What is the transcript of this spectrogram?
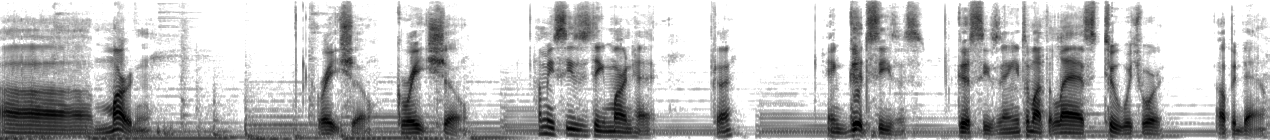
Uh, Martin. Great show. Great show. How many seasons do you think Martin had? Okay? And good seasons. Good seasons. I ain't talking about the last two, which were up and down.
